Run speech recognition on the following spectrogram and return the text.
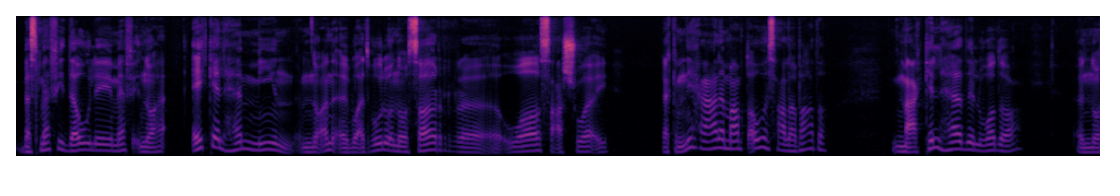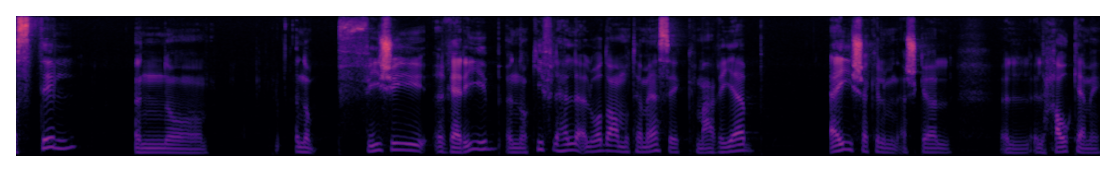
بس ما في دولة ما في إنه اكل هم مين؟ إنه أنا وقت بقولوا إنه صار آه، واص عشوائي. لكن منيح العالم عم تقوس على بعضها. مع كل هذا الوضع إنه ستيل انه إنه في شيء غريب إنه كيف لهلأ الوضع متماسك مع غياب أي شكل من أشكال الحوكمة.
